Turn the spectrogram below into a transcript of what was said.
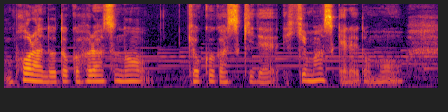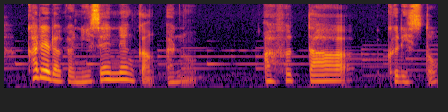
うん、ポーランドとかフランスの曲が好きで弾きますけれども彼らが2000年間あのアフタークリスト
